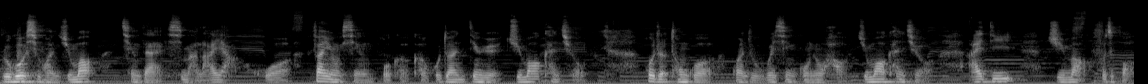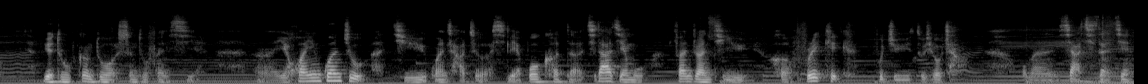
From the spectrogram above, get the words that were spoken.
如果喜欢橘猫，请在喜马拉雅或泛用型博客客户端订阅“橘猫看球”，或者通过关注微信公众号“橘猫看球 ”（ID 橘猫 football） 阅读更多深度分析。嗯，也欢迎关注“体育观察者”系列播客的其他节目《翻转体育》和《Free Kick》不止于足球场。我们下期再见。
